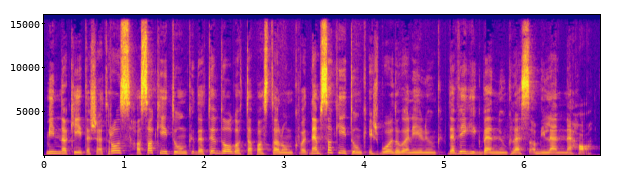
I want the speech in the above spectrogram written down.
Mind a két eset rossz, ha szakítunk, de több dolgot tapasztalunk, vagy nem szakítunk, és boldogan élünk, de végig bennünk lesz, ami lenne, ha.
